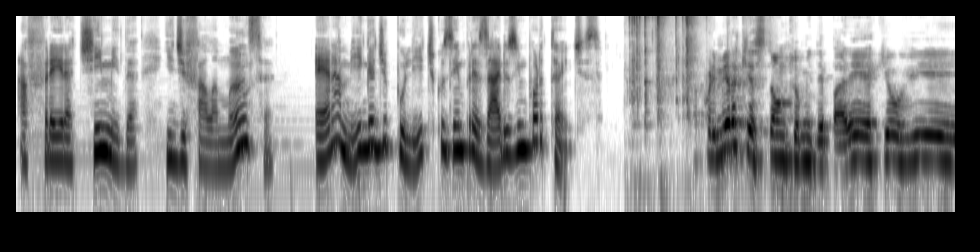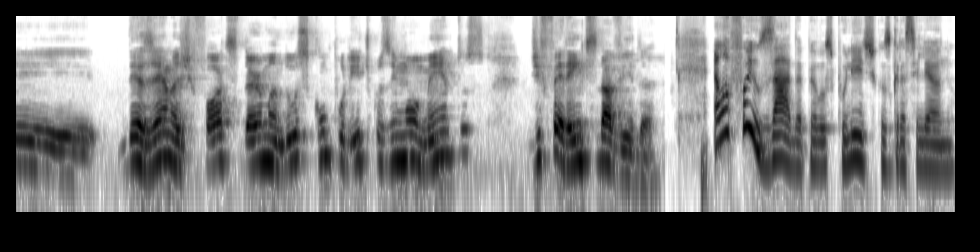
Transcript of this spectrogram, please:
A freira tímida e de fala mansa era amiga de políticos e empresários importantes. A primeira questão que eu me deparei é que eu vi dezenas de fotos da Armandus com políticos em momentos diferentes da vida. Ela foi usada pelos políticos, Graciliano?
